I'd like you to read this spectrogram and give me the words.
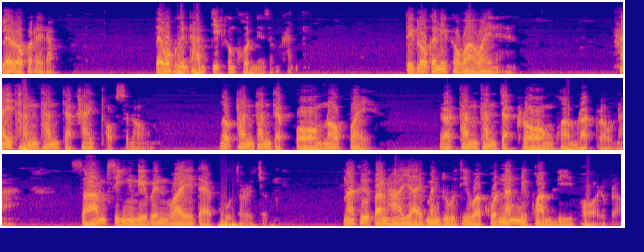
แล้วเราก็ได้รับ แต่ว่าพื้นฐานจิตของคนเนี่ยสำคัญ ติโลกันนี้เขาว่าไว้เนี่ย ให้ท่านท่านจะให้ตอบสนองนกท่านท่านจะปองนอกไปรักท่านท่านจะครองความรักเรานาสามสิ่งนี้เว้นไว้แต่ผู้ทรชนนั่นคือปัญหาใหญ่มันอยู่ที่ว่าคนนั้นมีความดีพอหรือเปล่า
